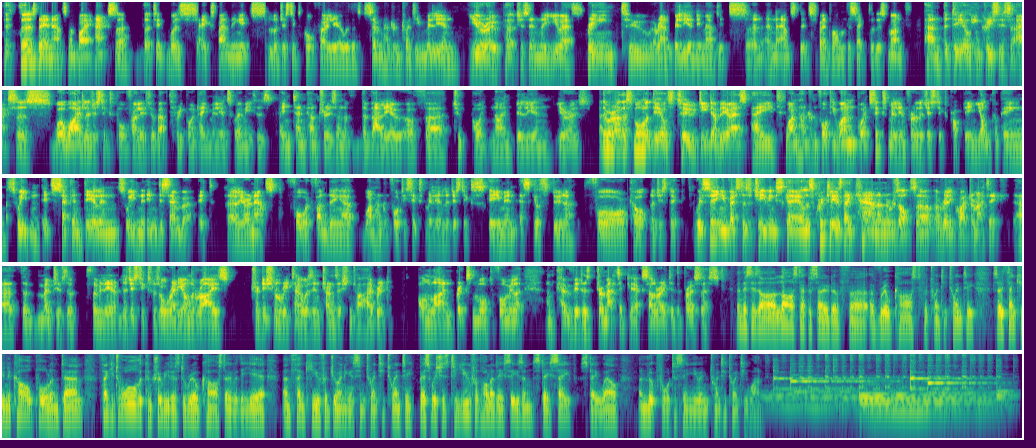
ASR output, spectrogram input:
the Thursday announcement by AXA that it was expanding its logistics portfolio with a 720 million euro purchase in the US, bringing to around a billion the amount it's uh, announced it's spent on the sector this month. And the deal increases AXA's worldwide logistics portfolio to about 3.8 million square meters in 10 countries and the, the value of uh, 2.9 billion euros. There were other smaller deals too. DWS paid 141.6 million for a logistics property in Jönköping, Sweden. Its second deal in Sweden in December. It earlier announced forward funding a 146 million logistics scheme in Eskilstuna for co-op logistic. We're seeing investors achieving scale as quickly as they can, and the results are, are really quite dramatic. Uh, the motives are familiar. Logistics was already on the rise. Traditional retail was in transition to a hybrid online bricks and mortar formula, and COVID has dramatically accelerated the process. And this is our last episode of, uh, of Realcast for 2020. So thank you, Nicole, Paul, and Dan. Thank you to all the contributors to Realcast over the year. And thank you for joining us in 2020. Best wishes to you for the holiday season. Stay safe, stay well, and look forward to seeing you in 2021.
